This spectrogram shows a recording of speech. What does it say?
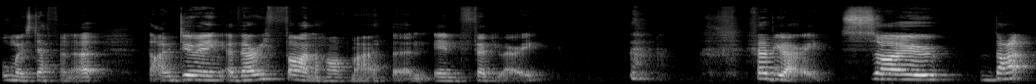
almost definite, that I'm doing a very fun half marathon in February. February. So that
